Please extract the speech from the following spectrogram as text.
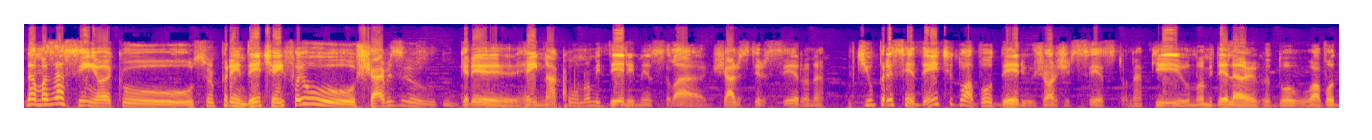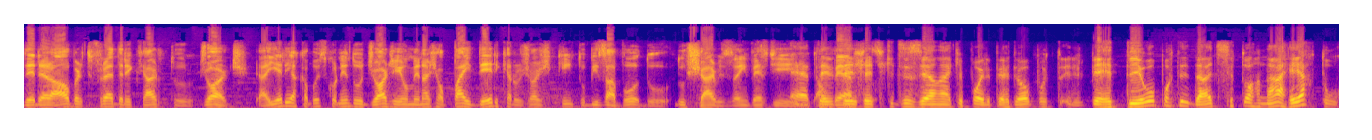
Não, mas assim, ó, que o, o surpreendente aí foi o Charles querer reinar com o nome dele mesmo, sei lá, Charles III, né? Tinha o precedente do avô dele, o Jorge VI, né? Que o nome dele era, do o avô dele era Albert Frederick Arthur George. Aí ele acabou escolhendo o George em homenagem ao pai dele, que era o Jorge V, o bisavô do, do Charles, ao invés de É, teve, teve gente que dizia, né, que, pô, ele perdeu, a, ele perdeu a oportunidade de se tornar rei Arthur.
